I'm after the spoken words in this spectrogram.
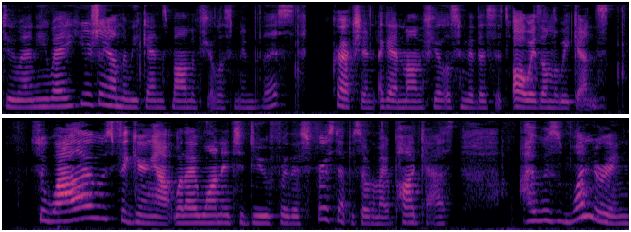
do anyway. Usually on the weekends, mom, if you're listening to this. Correction, again, mom, if you're listening to this, it's always on the weekends. So while I was figuring out what I wanted to do for this first episode of my podcast, I was wondering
